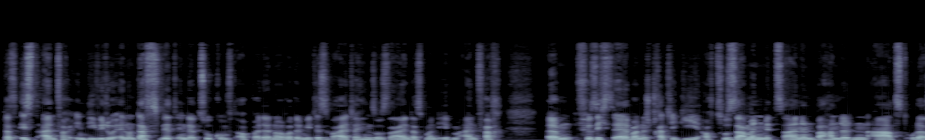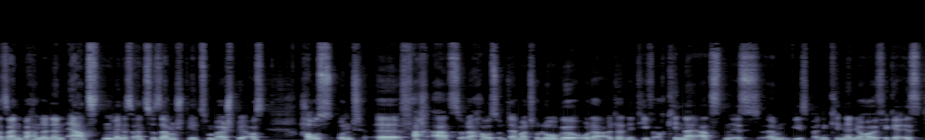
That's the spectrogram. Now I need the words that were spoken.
das ist einfach individuell. Und das wird in der Zukunft auch bei der Neurodermitis weiterhin so sein, dass man eben einfach ähm, für sich selber eine Strategie auch zusammen mit seinen behandelnden Arzt oder seinen behandelnden Ärzten, wenn es ein Zusammenspiel zum Beispiel aus Haus- und äh, Facharzt oder Haus- und Dermatologe oder alternativ auch Kinderärzten ist, ähm, wie es bei den Kindern ja häufiger ist,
